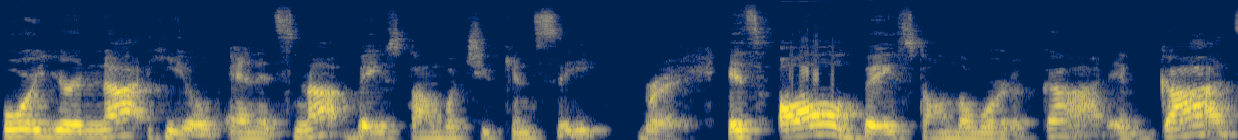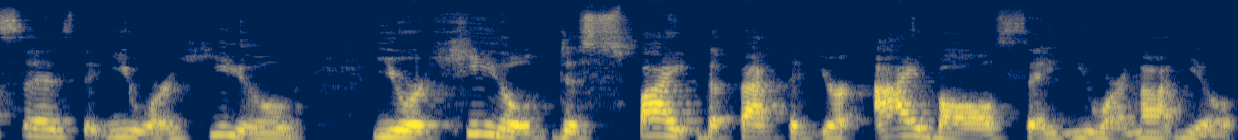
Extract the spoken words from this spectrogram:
or you're not healed. And it's not based on what you can see. Right. It's all based on the word of God. If God says that you are healed, you're healed despite the fact that your eyeballs say you are not healed,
